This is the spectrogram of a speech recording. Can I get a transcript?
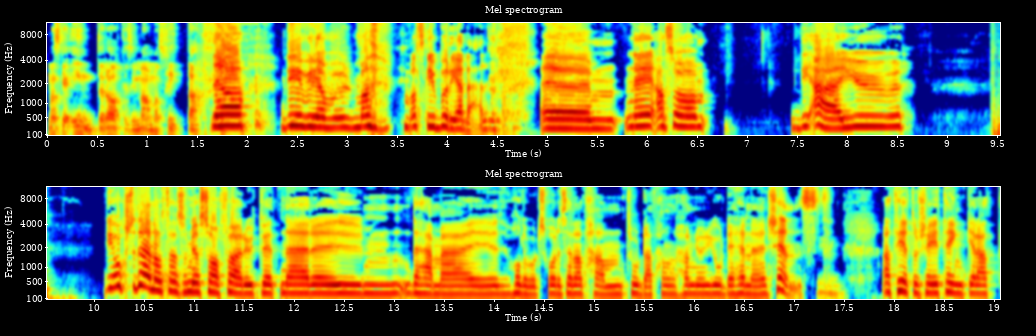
man ska inte raka sin mammas fitta. Ja, det vill jag, man, man ska ju börja där. Ehm, nej, alltså, det är ju... Det är också där någonstans som jag sa förut, vet, när ehm, det här med Hollywoodskådisen, att han trodde att han, han gjorde henne en tjänst. Mm. Att heterotjejer tänker att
